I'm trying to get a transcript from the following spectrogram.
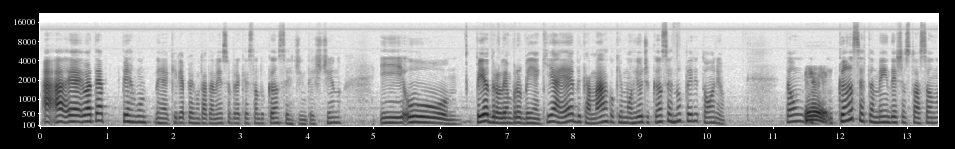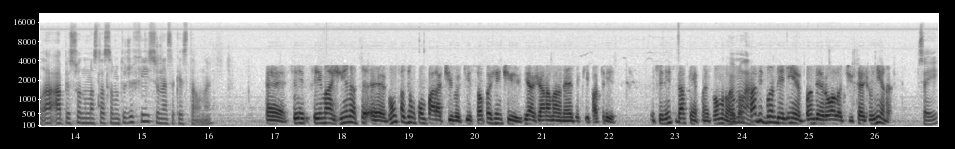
Ah, ah, é, eu até pergun é, queria perguntar também sobre a questão do câncer de intestino. E o Pedro lembrou bem aqui a Hebe Camargo, que morreu de câncer no peritônio. Então, é. o câncer também deixa a, situação, a, a pessoa numa situação muito difícil nessa questão, né? É, você imagina, é, vamos fazer um comparativo aqui, só para a gente viajar na maionese aqui, Patrícia. Não sei nem se dá tempo, mas vamos nós. Vamos Sabe bandeirinha, bandeirola de fé junina? Sei.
